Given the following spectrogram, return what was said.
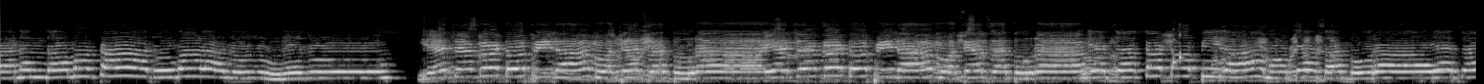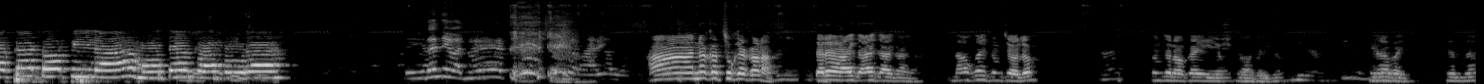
आनंद मोठा जुबाळा झुरे झू याच्या काटोपीला मोत्याचा तुरा याच्या काटोपीला मोत्याचा तुरा. याच्या काटोपीला मोत्याचा तुरा याच्या काटोपीला मोत्याचा तुरा. हा नका चुक्या काढा. तर ऐका ऐका ऐका नाव काय तुमचं हॅलो तुमचं नाव काय? हिराबाई यांचं?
